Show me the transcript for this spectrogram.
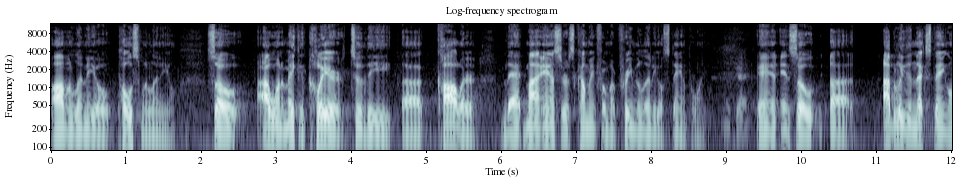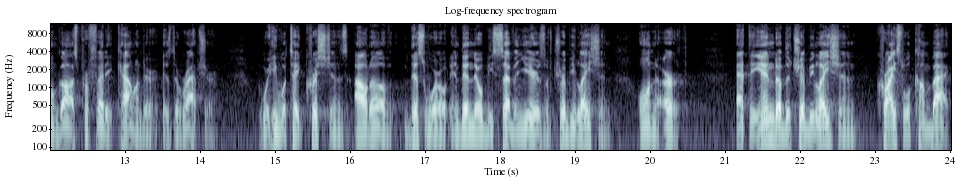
amillennial, postmillennial. So I want to make it clear to the uh, caller that my answer is coming from a premillennial standpoint. Okay. And, and so uh, I believe the next thing on God's prophetic calendar is the rapture, where he will take Christians out of this world, and then there will be seven years of tribulation on the earth. At the end of the tribulation, Christ will come back.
